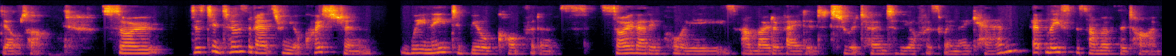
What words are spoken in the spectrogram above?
Delta. So just in terms of answering your question, we need to build confidence so that employees are motivated to return to the office when they can, at least for some of the time.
